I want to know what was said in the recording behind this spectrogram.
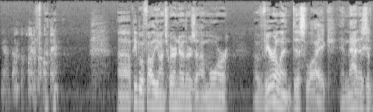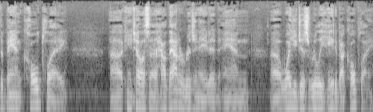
You know, that was the point of the whole thing. Uh, people who follow you on Twitter know there's a more a virulent dislike, and that is of the band Coldplay. Uh, can you tell us uh, how that originated and uh, what you just really hate about Coldplay?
